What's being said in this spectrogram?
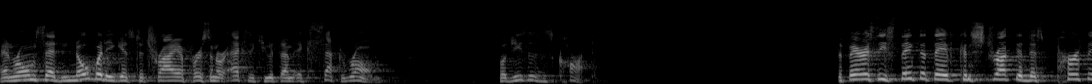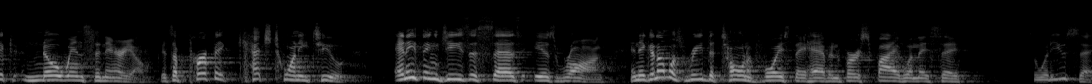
and Rome said nobody gets to try a person or execute them except Rome. So Jesus is caught. The Pharisees think that they've constructed this perfect no win scenario. It's a perfect catch 22. Anything Jesus says is wrong. And you can almost read the tone of voice they have in verse 5 when they say, So what do you say?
